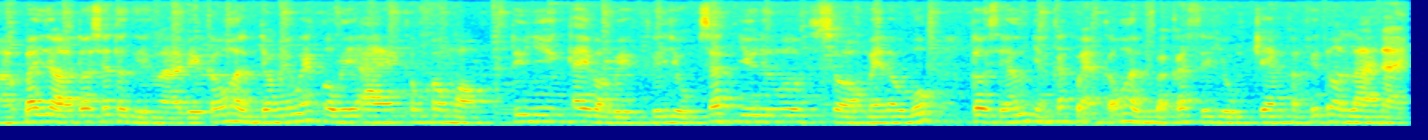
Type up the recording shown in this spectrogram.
À, bây giờ tôi sẽ thực hiện lại việc cấu hình cho máy quét OBI 001 Tuy nhiên thay vào việc sử dụng sách Universal Menu Book tôi sẽ hướng dẫn các bạn cấu hình và cách sử dụng trang config online này.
